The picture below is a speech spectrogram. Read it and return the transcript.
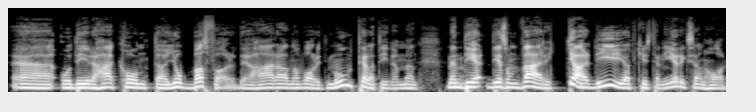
Eh, och det är det här Conte har jobbat för, det är här han har varit emot hela tiden. Men, men det, det som verkar, det är ju att Christian Eriksen har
